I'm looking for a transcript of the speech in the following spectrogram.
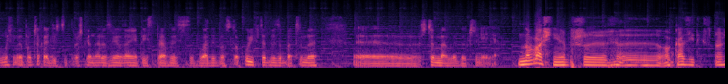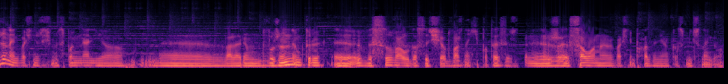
musimy poczekać jeszcze troszkę na rozwiązanie tej sprawy z Władywostoku i wtedy zobaczymy, e, z czym mamy do czynienia. No właśnie, przy okazji tych sprężynek właśnie żeśmy wspominali o e, Walerym Dwurzylnym, który e, wysuwał dosyć odważne hipotezy, że, e, że są one właśnie pochodzenia kosmicznego.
